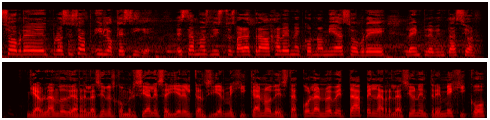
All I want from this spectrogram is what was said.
sobre el proceso y lo que sigue. Estamos listos para trabajar en economía sobre la implementación. Y hablando de relaciones comerciales, ayer el canciller mexicano destacó la nueva etapa en la relación entre México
